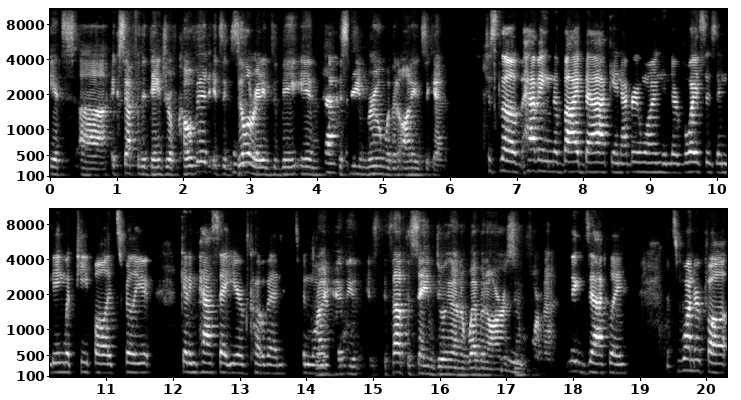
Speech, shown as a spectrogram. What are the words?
it's, uh, except for the danger of COVID, it's exhilarating to be in the same room with an audience again. Just the having the vibe back and everyone and their voices and being with people. It's really getting past that year of COVID It's been wonderful. Right. I mean, it's, it's not the same doing it on a webinar or mm Zoom format. Exactly. That's wonderful.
